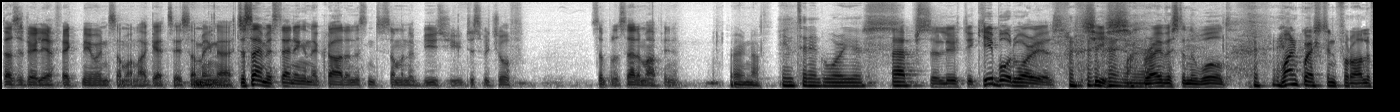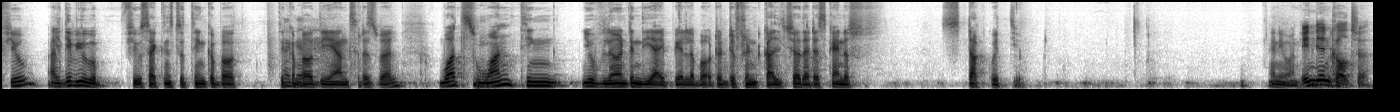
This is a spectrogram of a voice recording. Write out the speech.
does it really affect me when someone like that says something? No. It's the same as standing in the crowd and listening to someone abuse you. Just switch off. Simple as that, in my opinion. Fair enough. Internet warriors. Absolutely, keyboard warriors. Jeez, bravest in the world. One question for all of you. I'll give you a few seconds to think about think Okay. about the answer as well. What's one thing you've learned in the IPL about a different culture that has kind of stuck with you? Anyone? Indian culture.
